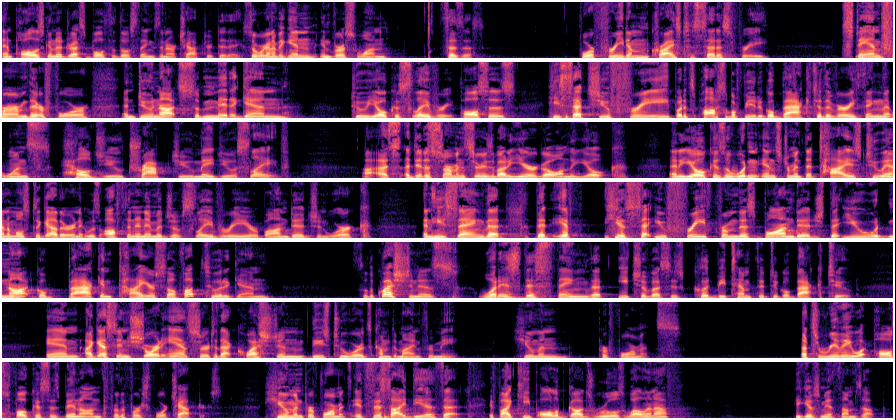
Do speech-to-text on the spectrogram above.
And Paul is going to address both of those things in our chapter today. So, we're going to begin in verse 1. It says this For freedom Christ has set us free. Stand firm, therefore, and do not submit again to a yoke of slavery. Paul says, He sets you free, but it's possible for you to go back to the very thing that once held you, trapped you, made you a slave. I, I did a sermon series about a year ago on the yoke. And a yoke is a wooden instrument that ties two animals together, and it was often an image of slavery or bondage and work. And he's saying that, that if he has set you free from this bondage, that you would not go back and tie yourself up to it again. So the question is what is this thing that each of us is, could be tempted to go back to? And I guess in short answer to that question, these two words come to mind for me human performance. That's really what Paul's focus has been on for the first four chapters. Human performance. It's this idea that if I keep all of God's rules well enough, he gives me a thumbs up.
